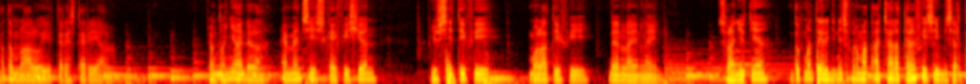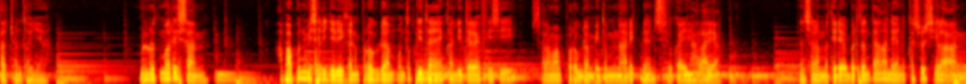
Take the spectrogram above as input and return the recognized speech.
atau melalui terestrial. Contohnya adalah MNC Skyvision, UCTV, Mola TV, dan lain-lain. Selanjutnya, untuk materi jenis format acara televisi beserta contohnya. Menurut Morrison, apa pun bisa dijadikan program untuk ditayangkan di televisi selama program itu menarik dan disukai halayak, dan selama tidak bertentangan dengan kesusilaan,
